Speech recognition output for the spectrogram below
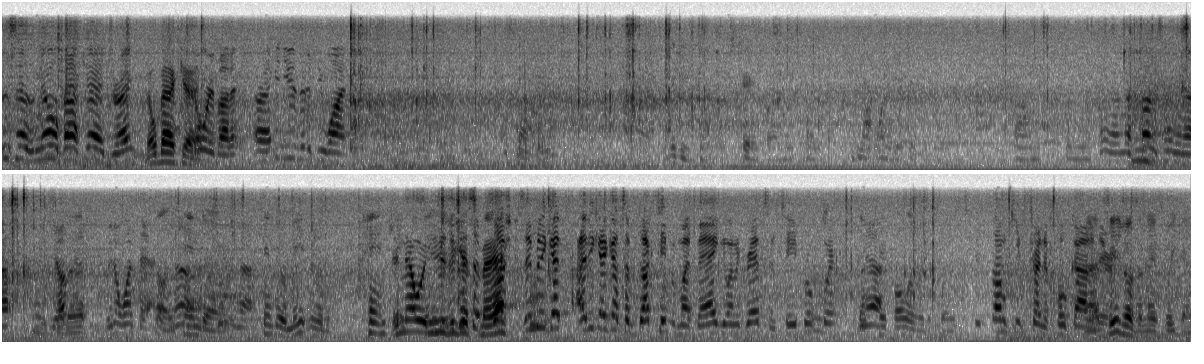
This has no back edge, right? No back edge. Don't worry about it. All right. You can use it if you want. I think he's hanging out. Yep. We don't want that. Oh, well, no, came, to, came to a meeting with a pancake. Isn't that what you usually get gets smashed? duct- anybody got? I think I got some duct tape in my bag. You want to grab some tape real quick? Duct Yeah. tape all over the place. His thumb keeps trying to poke out of there. Siege wasn't next weekend.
